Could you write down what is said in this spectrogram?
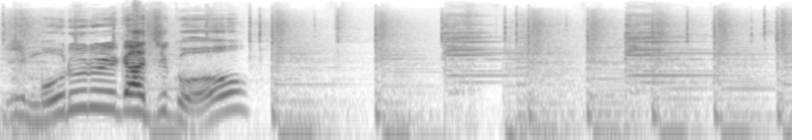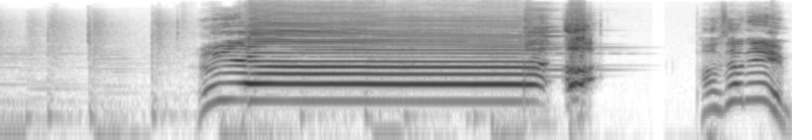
이 모루를 가지고 으야! 아! 박사님!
